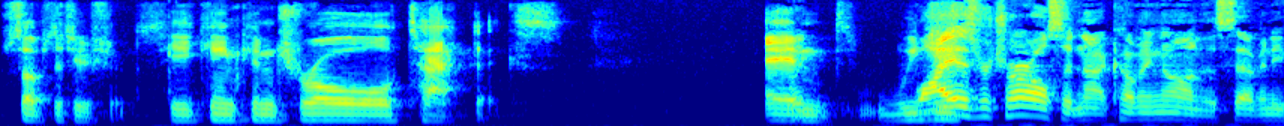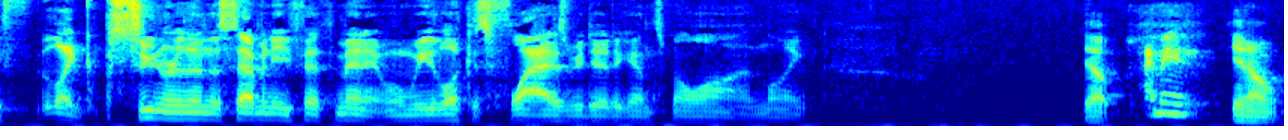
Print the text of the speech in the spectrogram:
substitutions. He can control tactics. And we why just, is Richarlison not coming on the seventy like sooner than the seventy fifth minute when we look as flat as we did against Milan? Like, Yep. I mean, You know,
